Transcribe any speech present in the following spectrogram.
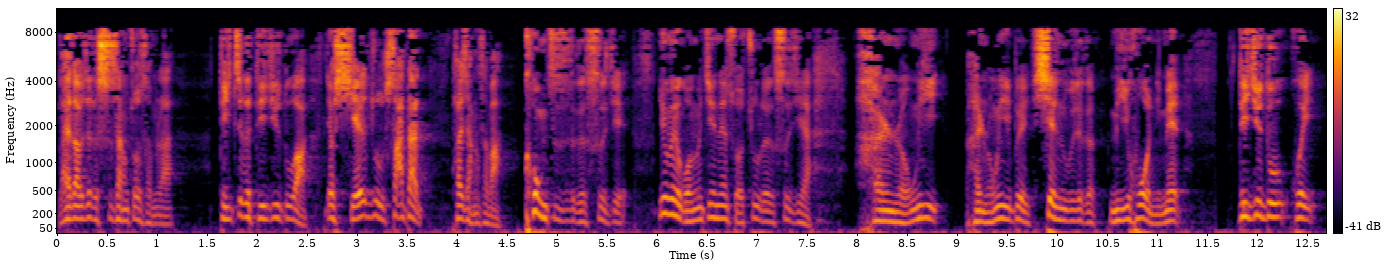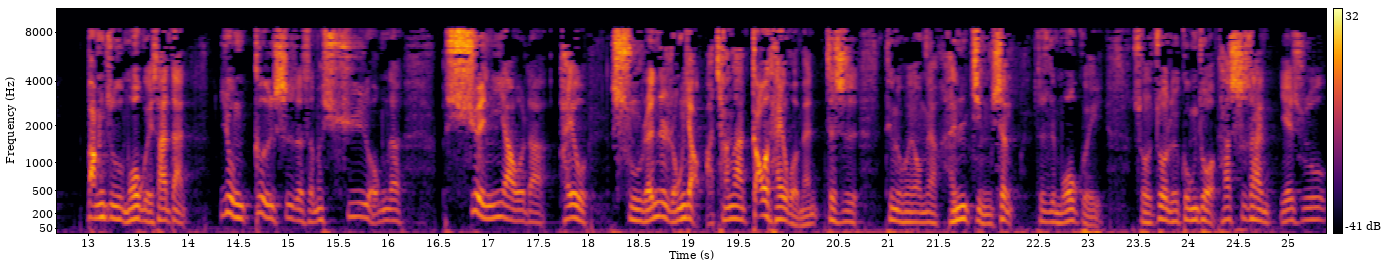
来到这个世上做什么呢？敌这个敌基督啊，要协助撒旦，他想什么？控制这个世界。因为我们今天所住的世界啊，很容易很容易被陷入这个迷惑里面。敌基督会帮助魔鬼撒旦，用各式的什么虚荣的、炫耀的，还有属人的荣耀啊，常常高抬我们。这是听众朋友们要很谨慎，这是魔鬼所做的工作。他试探耶稣，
